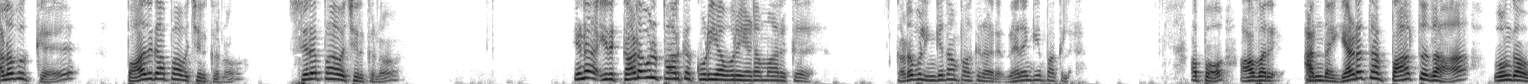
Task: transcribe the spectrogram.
அளவுக்கு பாதுகாப்பாக வச்சுருக்கணும் சிறப்பாக வச்சுருக்கணும்? ஏன்னா இது கடவுள் பார்க்கக்கூடிய ஒரு இடமா இருக்குது கடவுள் இங்கே தான் பார்க்குறாரு வேற எங்கேயும் பார்க்கல. அப்போது அவர் அந்த இடத்த பார்த்து தான் உங்கள்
